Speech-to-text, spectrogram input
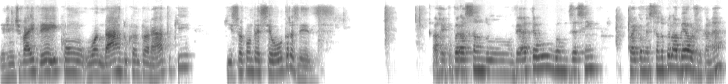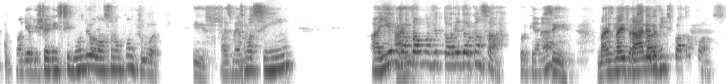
E a gente vai ver aí com o andar do campeonato que, que isso aconteceu outras vezes. A recuperação do Vettel, vamos dizer assim, vai começando pela Bélgica, né? Onde ele chega em segundo e o Alonso não pontua. Isso. Mas mesmo assim, aí ele aí... já está uma vitória de alcançar, porque, né? Sim. Mas ele na Itália ele 24 pontos.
